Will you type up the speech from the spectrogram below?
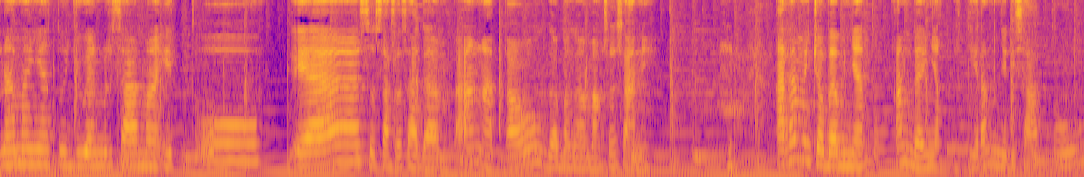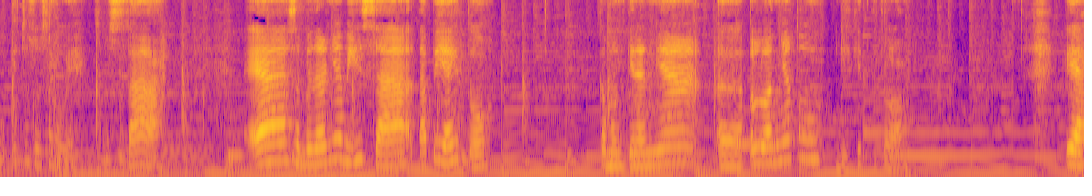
Namanya tujuan bersama itu ya susah-susah gampang atau gampang-gampang susah nih. Karena mencoba menyatukan banyak pikiran menjadi satu itu susah weh susah. Ya sebenarnya bisa tapi ya itu kemungkinannya eh, peluangnya tuh dikit gitu loh ya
